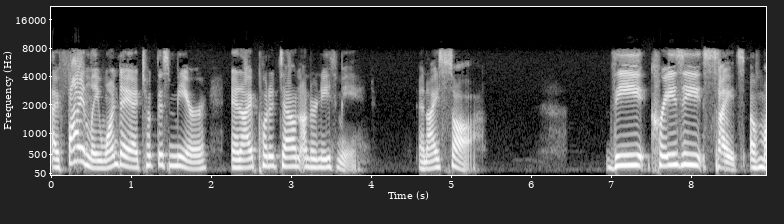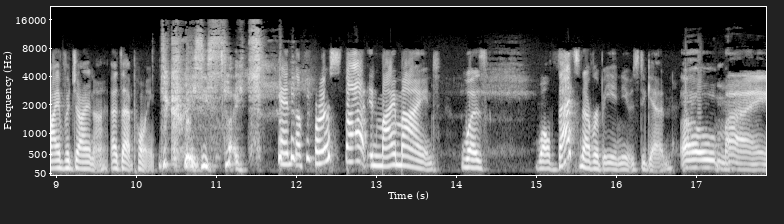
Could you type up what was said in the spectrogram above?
I finally one day I took this mirror and I put it down underneath me, and I saw the crazy sights of my vagina at that point. the crazy sight And the first thought in my mind was, well, that's never being used again. oh my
